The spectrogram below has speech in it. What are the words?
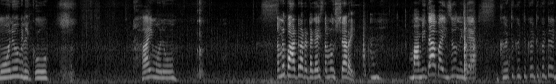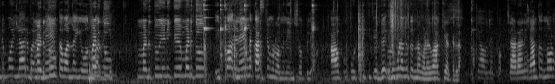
മോനു വിളിക്കൂ. ഹായ് മോനു. നമ്മൾ പാട്ട് പാടട്ടെ ഗൈസ് നമ്മൾ ഉഷാറായി. മമിത ബൈജു എന്നില്ലേ കേട്ട് കേട്ട് കേട്ട് കേട്ട് എന്റെ മോ എല്ലാരും പറയും. നേരത്തെ വന്ന ഈ ഓർമ്മ മടുത്തു. മടുത്തു. എനിക്ക് മടുത്തു. ഇപ്പൊ നേരത്തെ കസ്റ്റമർ വന്നു നെയിൻ ഷോപ്പിൽ ആ കുട്ടിക്ക് ഇത് ഇതും കൂടെ അങ്ങ് തിന്ന മോളെ. ബാക്കിയാക്കല്ല. ചാടാന്. ഞാൻ തിന്നോളൂ.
